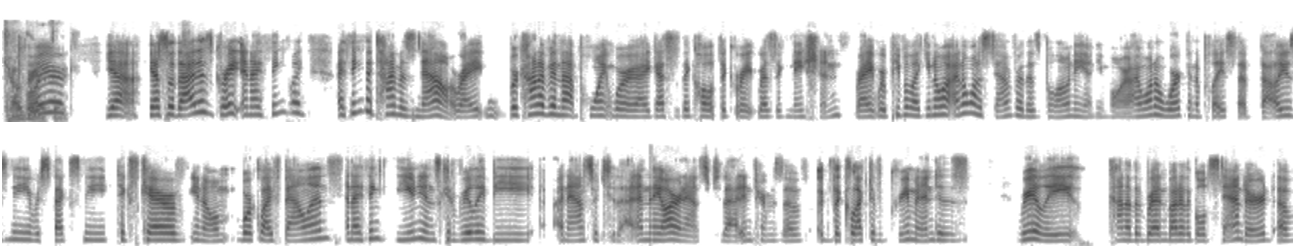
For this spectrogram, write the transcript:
Calgary, I Employer- think. Yeah, yeah. So that is great. And I think like I think the time is now, right? We're kind of in that point where I guess they call it the great resignation, right? Where people like, you know what, I don't want to stand for this baloney anymore. I want to work in a place that values me, respects me, takes care of, you know, work-life balance. And I think unions could really be an answer to that. And they are an answer to that in terms of uh, the collective agreement is really kind of the bread and butter, the gold standard of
